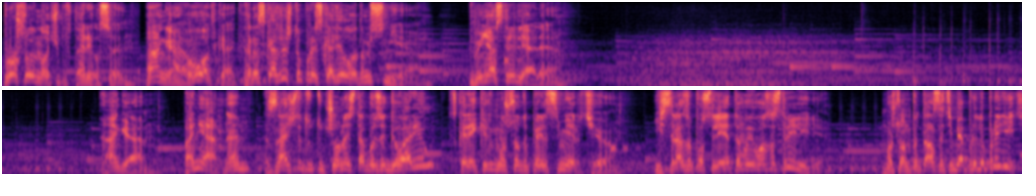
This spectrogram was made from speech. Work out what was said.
Прошлой ночью повторился. Ага, вот как. Расскажи, что происходило в этом сне. В меня стреляли. Ага, понятно. Значит, этот ученый с тобой заговорил? Скорее крикнул что-то перед смертью. И сразу после этого его застрелили. Может, он пытался тебя предупредить?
